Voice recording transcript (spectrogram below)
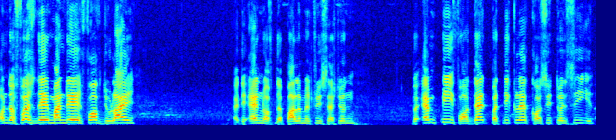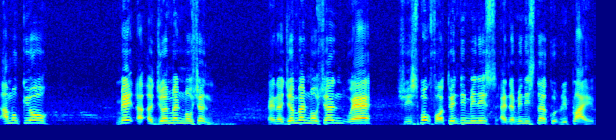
On the first day, Monday, 4th July, at the end of the parliamentary session, the MP for that particular constituency in Ang Mo Kio made a adjournment motion. And a adjournment motion where she spoke for 20 minutes and the minister could reply.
